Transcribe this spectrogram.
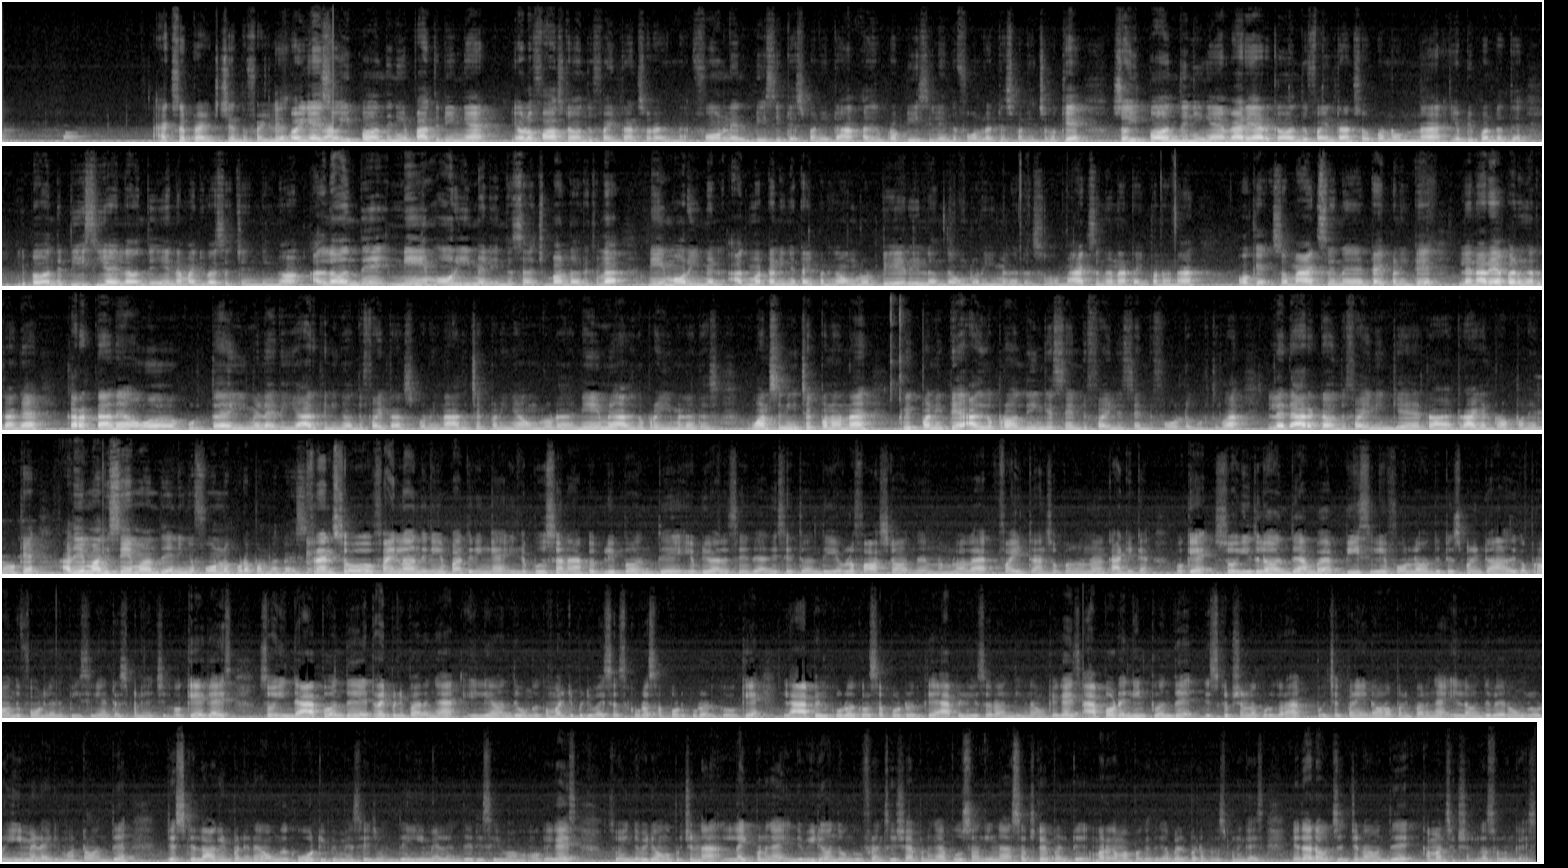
ஆக்செப்ட் ஆகிடுச்சு இந்த ஃபைலு ஓகே ஸோ இப்போ வந்து நீங்கள் பார்த்துட்டீங்க எவ்வளோ ஃபாஸ்ட்டாக வந்து ஃபைல் ட்ரான்ஸ்ஃபர் ஆகிருந்தேன் ஃபோன்லேருந்து பிசி டெஸ்ட் பண்ணிட்டேன் அதுக்கப்புறம் பிசிலேருந்து ஃபோனில் டெஸ்ட் பண்ணிடுச்சு ஓகே ஸோ இப்போ வந்து நீங்கள் வேறு யாருக்கா வந்து ஃபைல் ட்ரான்ஸ்ஃபர் பண்ணணுன்னா எப்படி பண்ணுறது இப்போ வந்து பிசிஐயில் வந்து என்ன மாதிரி டிவைஸ் வச்சுருந்தீங்கன்னா அதில் வந்து நேம் ஒரு இமெயில் இந்த சர்ச் பாரில் இருக்குல்ல நேம் ஒரு இமெயில் அது மட்டும் நீங்கள் டைப் பண்ணுங்கள் உங்களோட பேர் இல்லை வந்து உங்களோட இமெயில் அட்ரஸ் ஸோ மேக்ஸ்ன்னு நான் டைப் பண்ணேன்னா ஓகே ஸோ மேக்ஸ்ன்னு டைப் பண்ணிவிட்டு இல்லை நிறையா பேருங்க இருக்காங்க. கரெக்டான அவங்க கொடுத்த இமெயில் ஐடி யாருக்கு நீங்கள் வந்து ஃபைல் ட்ரான்ஸ்ஃபர் பண்ணிங்கன்னா அது செக் பண்ணிங்க. உங்களோட நேமு அதுக்கப்புறம் இமெயில் அட்ரஸ் ஒன்ஸ் நீங்கள் செக் பண்ணோன்னே கிளிக் பண்ணிவிட்டு அதுக்கப்புறம் வந்து இங்கே சென்ட் ஃபைல் சென்ட் ஃபோல்டர் கொடுத்துருவேன். இல்லை டேரெக்டாக வந்து ஃபைல் இங்கே ட்ரா ட்ராக் அண்ட் ட்ராப் பண்ணிடலாம் ஓகே அதே மாதிரி சேமாக வந்து நீங்கள் ஃபோனில் கூட பண்ணலாம் கைஸ் ஃப்ரெண்ட்ஸ் ஸோ ஃபைனலாக வந்து நீங்கள் பார்த்துறீங்க இந்த புதுசான ஆப்பு பிளிப்பை வந்து எப்படி வேலை செய்யுது அதே சேர்த்து வந்து எவ்வளோ ஃபாஸ்ட்டாக வந்து நம்மளால் ஃபைல் ட்ரான்ஸ்ஃபர் பண்ணணும்னு காட்டிட்டேன் ஓகே ஸோ இதில் வந்து நம்ம பிசிலையும் ஃபோனில் வந்து டெஸ்ட் பண்ணிட்டோம் அதுக்கப்புறம் வந்து ஃபோன்லேருந்து பிசிலையும் டெஸ்ட் பண்ணியாச்சு. ஓகே கைஸ் ஸோ இந்த ஆப் வந்து ட்ரை பண்ணி பாருங்கள் இல்லையா வந்து உங்களுக்கு மல்டிபிள் டிவைசஸ் கூட சப்போர்ட் கூட இருக்குது ஓகே இல்லை ஆப்பிள் கூட சப்போர்ட் இருக்குது ஆப்பிள் யூஸராக இருந்தீங்கன்னா ஓகே கைஸ் ஆப்போட லிங்க் வந்து டிஸ்கிரிப்ஷனில் கொடுக்குறேன். போய் செக் பண்ணி டவுன்லோட் பண்ணி பாருங்கள் இல்லை வந்து வெறும் உங்களோட இமெயில் ஐடி மட்டும் வந்து ஜஸ்ட்டு லாகின் பண்ணிடுங்க. உங்களுக்கு ஓடிபி மெசேஜ் வந்து இமெயிலேருந்து ரிசீவ் ஆகும். ஓகே கைஸ் ஸோ இந்த வீடியோ உங்களுக்கு பிடிச்சிருந்தா லைக் பண்ணுங்கள் இந்த வீடியோ வந்து உங்கள் ஃப்ரெண்ட்ஸுக்கு ஷேர் பண்ணுங்கள் புதுசாக வந்தீங்கன்னா சப்ஸ்கிரைப் பண்ணிட்டு மறக்காமல் பக்கத்துக்கு பெல் பட்டன் ப்ரெஸ் பண்ணுங்கள் கைஸ் ஏதாவது டவுட்ஸ் இருந்துச்சுன்னா வந்து கமெண்ட் செக்ஷனில் சொல்லுங்கள் கைஸ்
